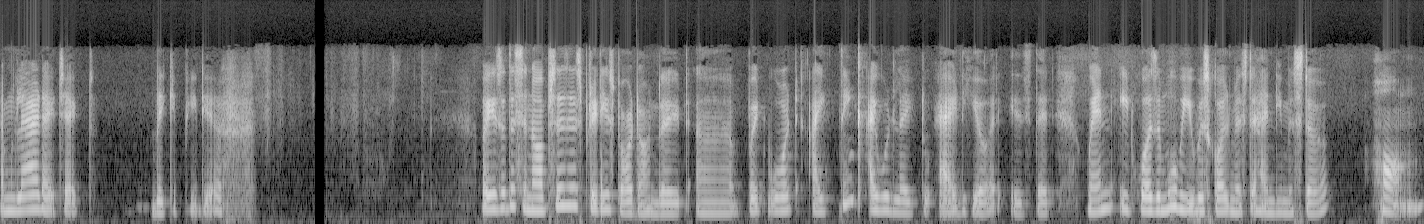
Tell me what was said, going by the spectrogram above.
I'm glad I checked Wikipedia. Okay, so the synopsis is pretty spot on, right? Uh, but what I think I would like to add here is that when it was a movie, it was called Mr. Handy Mr. Hong,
